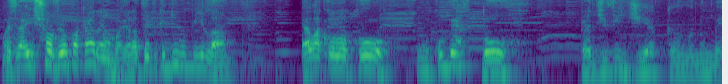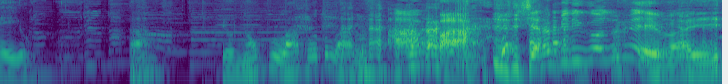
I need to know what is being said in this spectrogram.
Mas aí choveu pra caramba, ela teve que dormir lá. Ela colocou um cobertor para dividir a cama no meio, tá? Eu não pular pro outro lado. Rapaz, isso era perigoso mesmo. Aí.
